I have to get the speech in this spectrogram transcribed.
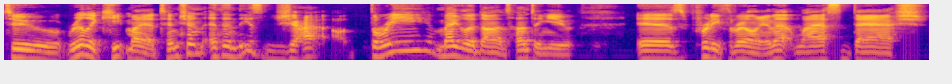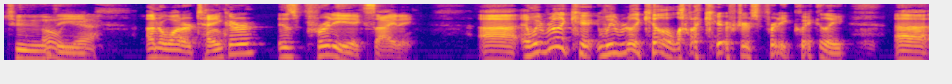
to really keep my attention. And then these gi- three megalodons hunting you is pretty thrilling. And that last dash to oh the yeah. underwater tanker is pretty exciting. Uh, and we really ki- we really kill a lot of characters pretty quickly uh,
